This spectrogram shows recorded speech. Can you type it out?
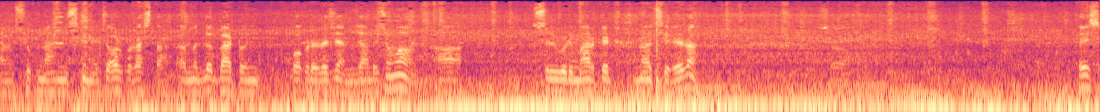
हामी सुकुना निस्किने चाहिँ अर्को रास्ता मतलब बाटो पक्रेर चाहिँ हामी जाँदैछौँ सिलगढी मार्केट नछिरेर। सो त्यही छ।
